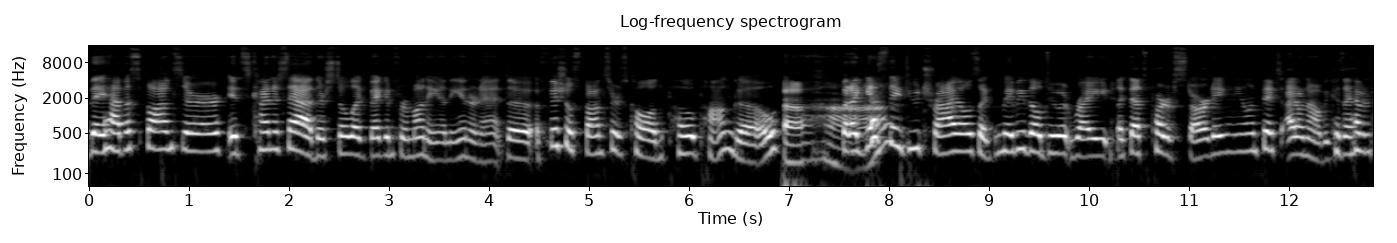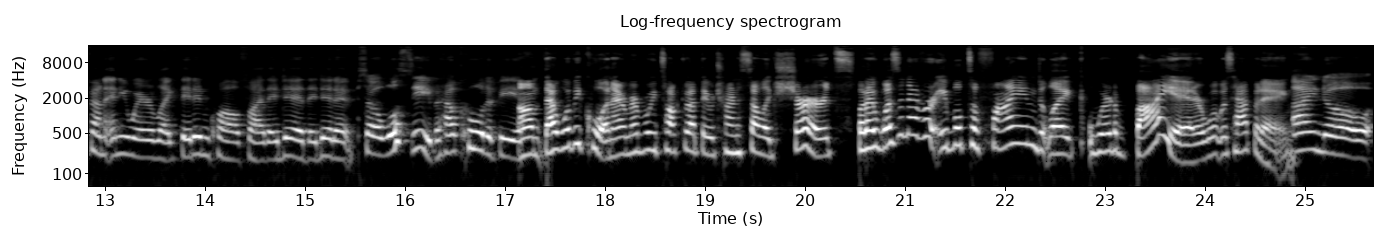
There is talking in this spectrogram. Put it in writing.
they have a sponsor. It's kind of sad. They're still like begging for money on the internet. The official sponsor is called Po Pongo. uh-huh. But I guess they do trials. Like maybe they'll do it right. Like that's part of starting the Olympics. I don't know because I haven't found anywhere like they didn't qualify. They did. They did it. So we'll see. But how cool would it be? Um, that would be cool. And I remember we talked about they were trying to sell like shirts, but I wasn't ever able to find like where to buy it or what was happening. I know.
